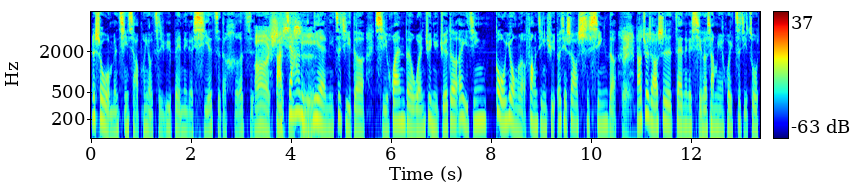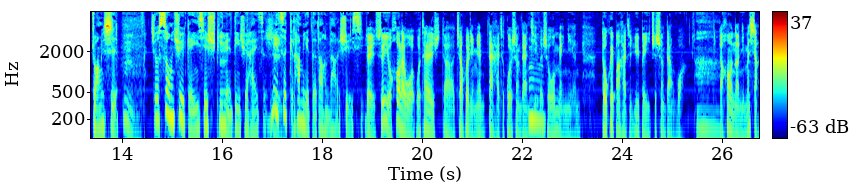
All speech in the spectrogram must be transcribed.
那时候我们请小朋友自己预备那个鞋子的盒子啊，把家里面你自己的喜欢的文具，你觉得哎已经够用了，放进去，而且是要是新的，对，然后最主要是在那个鞋盒上面会自己做装饰，嗯。就送去给一些偏远地区孩子，嗯、那次给他们也得到很大的学习。对，所以我后来我我在呃教会里面带孩子过圣诞节的时候，嗯、我每年都会帮孩子预备一只圣诞袜啊。然后呢，你们想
